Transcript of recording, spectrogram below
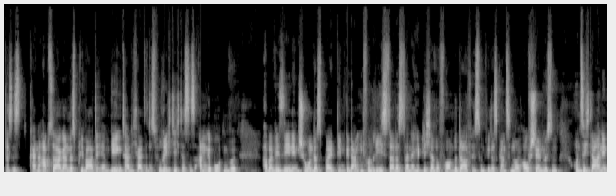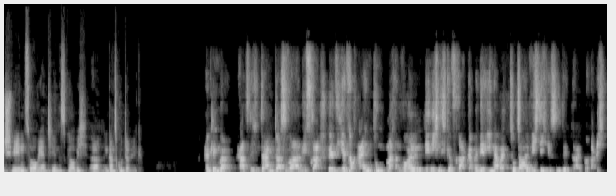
das ist keine Absage an das Private, eher im Gegenteil. Ich halte das für richtig, dass das angeboten wird. Aber wir sehen eben schon, dass bei dem Gedanken von Riester, dass da ein erheblicher Reformbedarf ist und wir das Ganze neu aufstellen müssen. Und sich da an den Schweden zu orientieren, ist, glaube ich, äh, ein ganz guter Weg. Herr Klingbeil, herzlichen Dank. Das war die Frage. Wenn Sie jetzt noch einen Punkt machen wollen, den ich nicht gefragt habe, der Ihnen aber total wichtig ist in den drei Bereichen.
